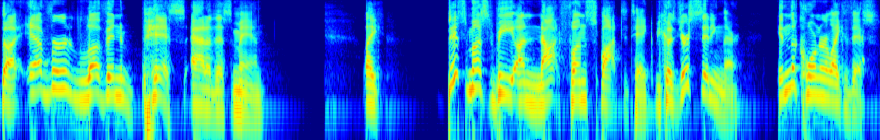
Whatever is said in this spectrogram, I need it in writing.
the ever loving piss out of this man. Like, this must be a not fun spot to take because you're sitting there in the corner like this.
